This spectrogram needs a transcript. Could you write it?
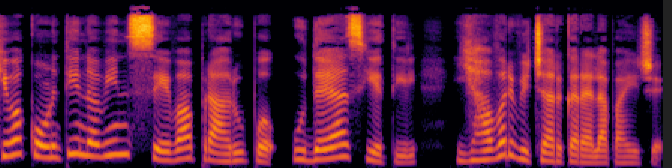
किंवा कोणती नवीन सेवा प्रारूप उदयास येतील ह्यावर विचार करायला पाहिजे.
